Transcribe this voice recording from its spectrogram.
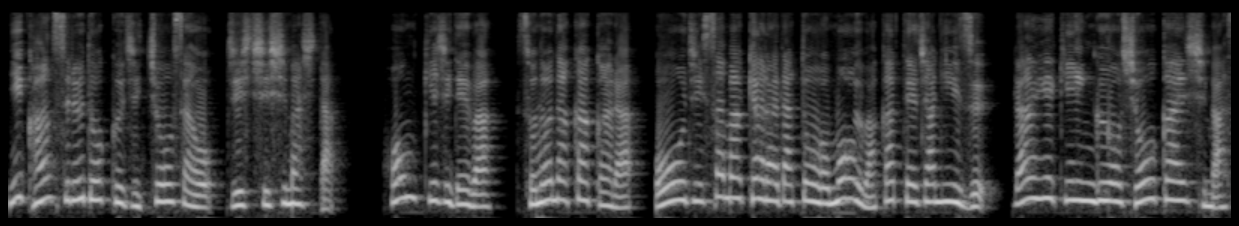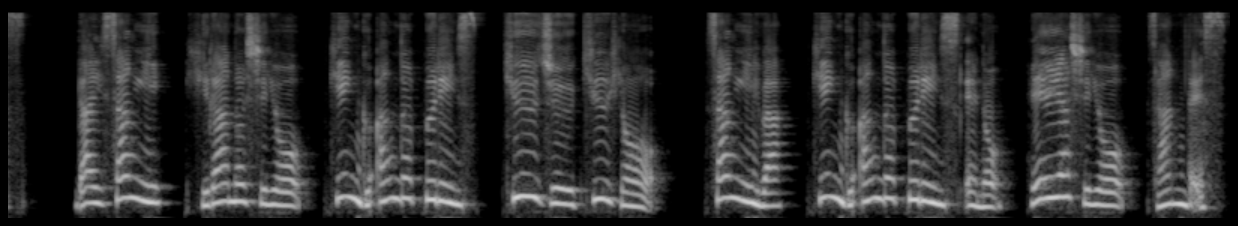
ーに関する独自調査を実施しました。本記事では、その中から王子様キャラだと思う若手ジャニーズ、ランエキングを紹介します。第3位、平野紫耀、キングプリンス、99票。3位は、キングプリンスへの平野紫耀さんです。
